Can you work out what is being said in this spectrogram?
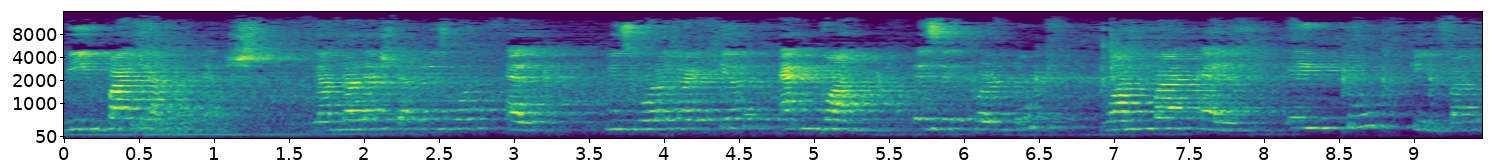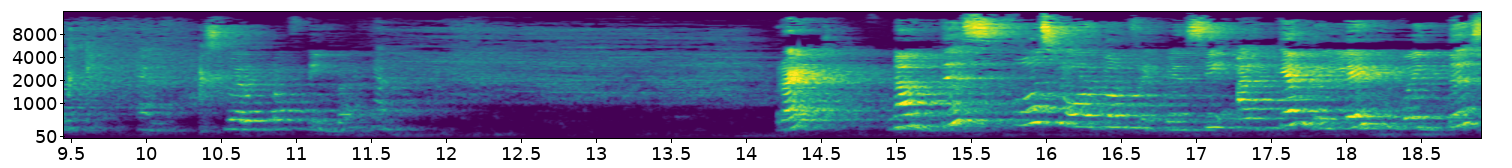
v by lambda dash. Lambda dash that is what? L means what I write here n1 is equal to 1 by L into T by M, square root of T by M. Right? Now this first order frequency I can with this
